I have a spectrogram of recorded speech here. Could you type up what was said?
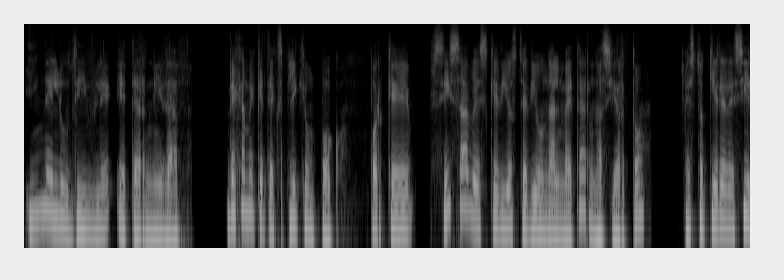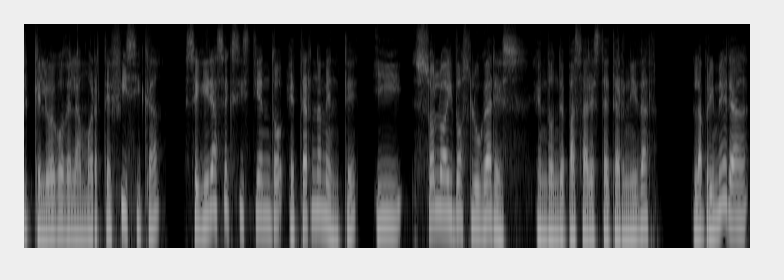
ineludible eternidad. Déjame que te explique un poco, porque sí sabes que Dios te dio un alma eterna, ¿cierto? Esto quiere decir que luego de la muerte física seguirás existiendo eternamente y solo hay dos lugares en donde pasar esta eternidad. La primera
